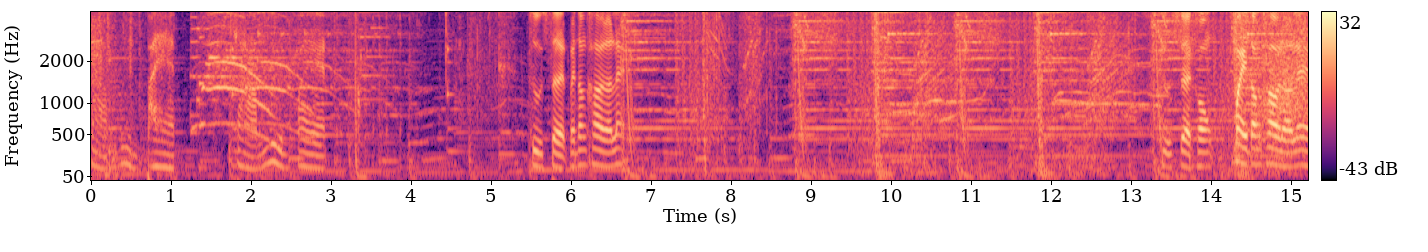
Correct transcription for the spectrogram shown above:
สามหมื่นแปดสามหมื่นแปด สูตรเสิร์ชไม่ต้องเข้าแล้วแหละสูตรเสิร์ชคงไม่ต้องเข้าแล้วแหละ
